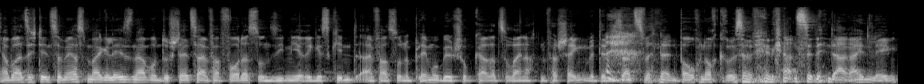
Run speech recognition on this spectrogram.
aber als ich den zum ersten Mal gelesen habe und du stellst dir einfach vor, dass so ein siebenjähriges Kind einfach so eine Playmobil-Schubkarre zu Weihnachten verschenkt mit dem Satz, wenn dein Bauch noch größer wird, kannst du den da reinlegen.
